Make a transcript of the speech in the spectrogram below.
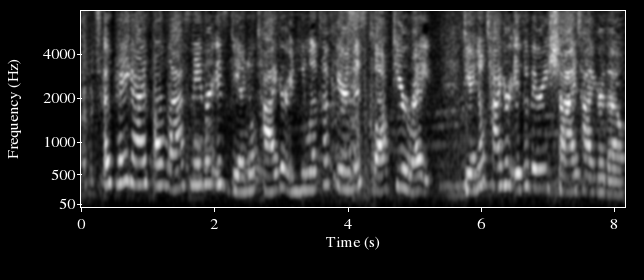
Okay, guys, our last neighbor is Daniel Tiger, and he lives up here in this clock to your right. Daniel Tiger is a very shy tiger, though,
